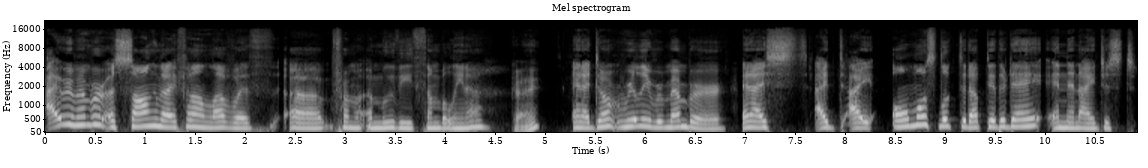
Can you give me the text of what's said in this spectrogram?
I remember a song that I fell in love with uh, from a movie Thumbelina. Okay. and I don't really remember. And I, I, I almost looked it up the other day, and then I just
